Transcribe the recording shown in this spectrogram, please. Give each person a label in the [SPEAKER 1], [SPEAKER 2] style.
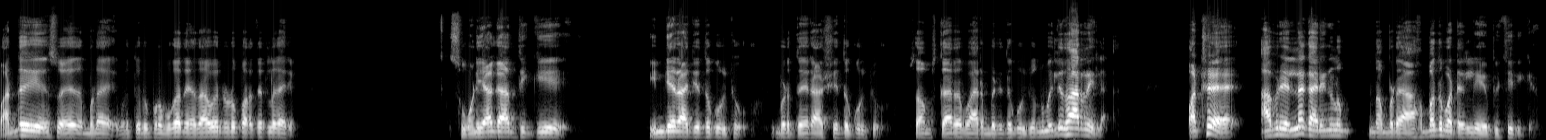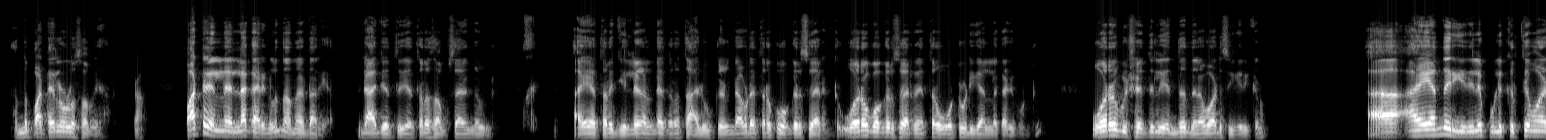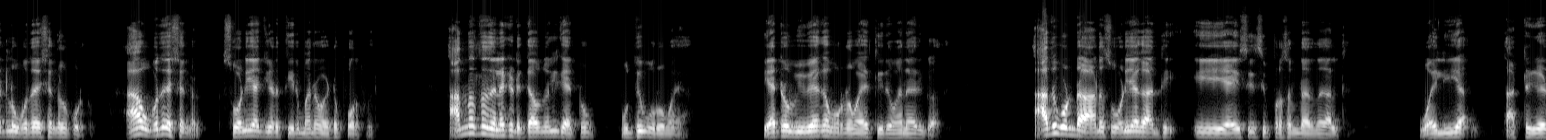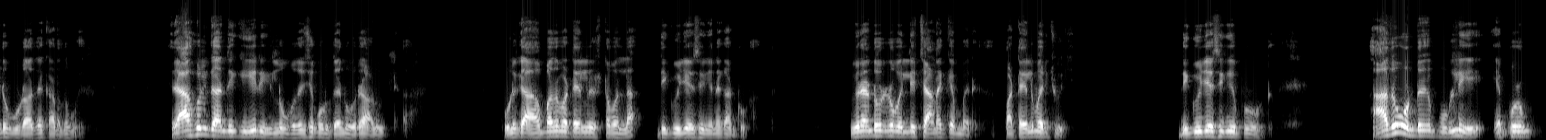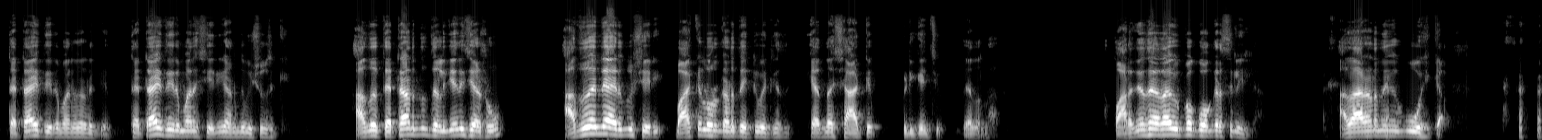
[SPEAKER 1] പണ്ട് നമ്മുടെ ഇവിടുത്തെ ഒരു പ്രമുഖ നേതാവ് എന്നോട് പറഞ്ഞിട്ടുള്ള കാര്യം. സോണിയാഗാന്ധിക്ക് ഇന്ത്യ രാജ്യത്തെക്കുറിച്ചോ ഇവിടുത്തെ രാഷ്ട്രീയത്തെക്കുറിച്ചോ സംസ്കാര പാരമ്പര്യത്തെക്കുറിച്ചോ ഒന്നും വലിയ ധാരണയില്ല. പക്ഷേ അവരെല്ലാ കാര്യങ്ങളും നമ്മുടെ അഹമ്മദ് പട്ടേലിനെ ഏൽപ്പിച്ചിരിക്കുകയാണ്. അന്ന് പട്ടേലുള്ള സമയമാണ്. പട്ടേലിന് എല്ലാ കാര്യങ്ങളും നന്നായിട്ട് അറിയാം. രാജ്യത്ത് എത്ര സംസ്ഥാനങ്ങളുണ്ട് എത്ര ജില്ലകളുണ്ട് എത്ര താലൂക്കുകളുണ്ട് അവിടെ എത്ര കോൺഗ്രസ്സുകാരുണ്ട് ഓരോ കോൺഗ്രസ്സുകാരനും എത്ര വോട്ട് പിടിക്കാനുള്ള കഴിവുണ്ട് ഓരോ വിഷയത്തിൽ എന്ത് നിലപാട് സ്വീകരിക്കണം എന്ന രീതിയിൽ പുള്ളി കൃത്യമായിട്ടുള്ള ഉപദേശങ്ങൾ കൊടുക്കും. ആ ഉപദേശങ്ങൾ സോണിയാജിയുടെ തീരുമാനമായിട്ട് പുറത്തു വരും. അന്നത്തെ നിലയ്ക്ക് എടുക്കാവുന്നതിൽ ഏറ്റവും ബുദ്ധിപൂർവമായ ഏറ്റവും വിവേകപൂർണമായ തീരുമാനമായിരിക്കും അത്. അതുകൊണ്ടാണ് സോണിയാഗാന്ധി ഈ ഐ സി സി പ്രസിഡന്റായിരുന്ന കാലത്ത് വലിയ തട്ടുകേട് കൂടാതെ കടന്നുപോയത്. രാഹുൽ ഗാന്ധിക്ക് ഈ രീതിയിൽ ഉപദേശം കൊടുക്കാൻ ഒരാളുമില്ല. പുള്ളിക്ക് അഹമ്മദ് പട്ടേലിന് ഇഷ്ടമല്ല ദിഗ്വിജയ് സിംഗിനെ കണ്ടുകൂടാ. ഇവർ രണ്ടുപേരുടെ വലിയ ചാണക്യന്മാർ പട്ടേൽ മരിച്ചുപോയി. ദിഗ്വിജയ് സിംഗ് ഇപ്പോഴും ഉണ്ട്. അതുകൊണ്ട് പുള്ളി എപ്പോഴും തെറ്റായ തീരുമാനങ്ങൾ എടുക്കുകയും തെറ്റായ തീരുമാനം ശരിയാണെന്ന് വിശ്വസിക്കും അത് തെറ്റാണെന്ന് തെളിഞ്ഞതിന് ശേഷവും അത് തന്നെയായിരുന്നു ശരി. ബാക്കിയുള്ളവർക്കാണ് തെറ്റുപറ്റിയത് എന്ന ശാഠ്യം പിടിക്കുകയും ചെയ്യും എന്നുള്ളതാണ്. പറഞ്ഞ നേതാവ് ഇപ്പോൾ കോൺഗ്രസ്സിലില്ല. അതാരാണ് നിങ്ങൾക്ക് ഊഹിക്കാം.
